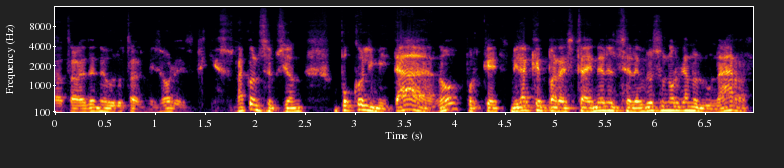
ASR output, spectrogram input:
a través de neurotransmisores. Y eso es una concepción un poco limitada, ¿no? Porque mira que para Steiner el cerebro es un órgano lunar,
